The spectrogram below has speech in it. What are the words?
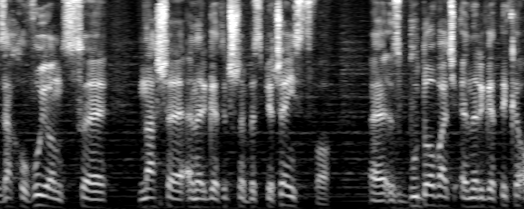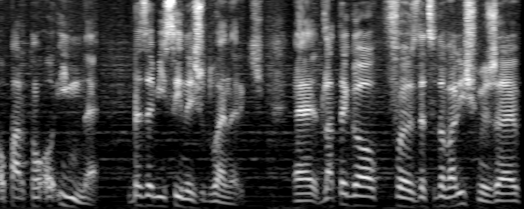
zachowując e, nasze energetyczne bezpieczeństwo, e, zbudować energetykę opartą o inne, bezemisyjne źródła energii. E, Dlatego zdecydowaliśmy, że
